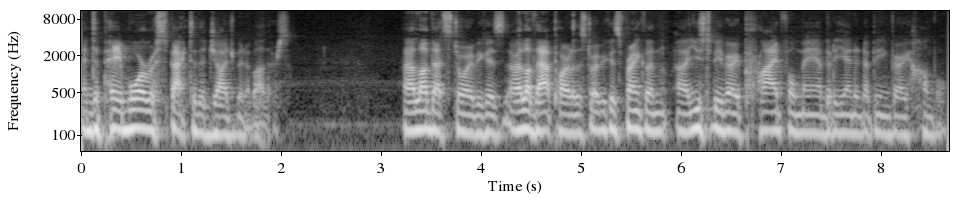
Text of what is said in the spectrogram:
and to pay more respect to the judgment of others. I love that story because I love that part of the story because Franklin uh, used to be a very prideful man, but he ended up being very humble.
